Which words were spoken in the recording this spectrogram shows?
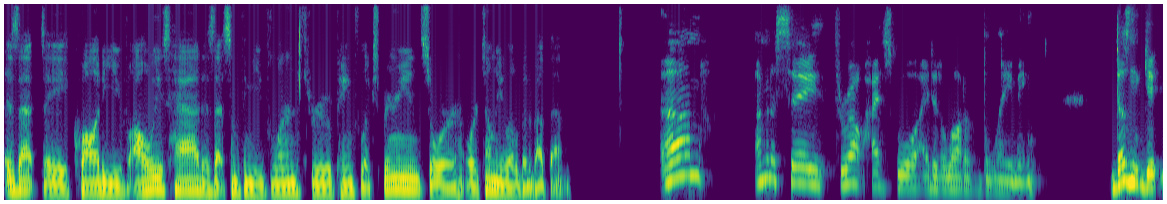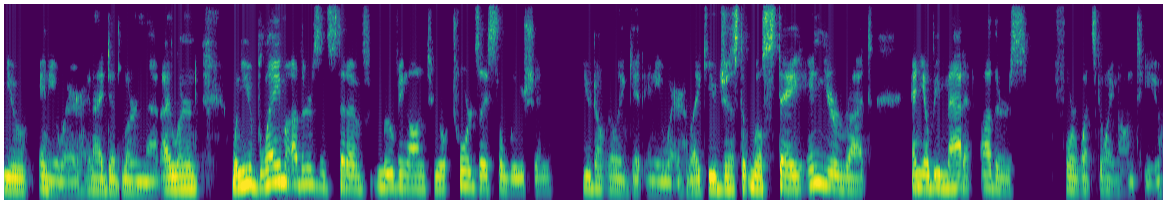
Is that a quality you've always had? Is that something you've learned through painful experience or or tell me a little bit about that? Um I'm going to say throughout high school I did a lot of blaming. Doesn't get you anywhere and I did learn that. I learned when you blame others instead of moving on to towards a solution, you don't really get anywhere. Like you just will stay in your rut and you'll be mad at others for what's going on to you.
